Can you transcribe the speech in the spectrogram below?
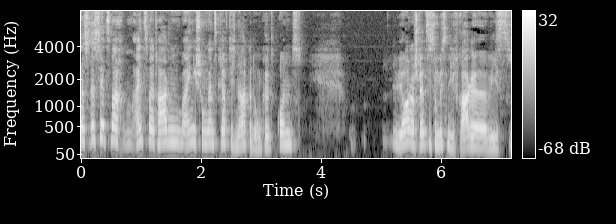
Es ist jetzt nach ein, zwei Tagen eigentlich schon ganz kräftig nachgedunkelt und ja, da stellt sich so ein bisschen die Frage, wie es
